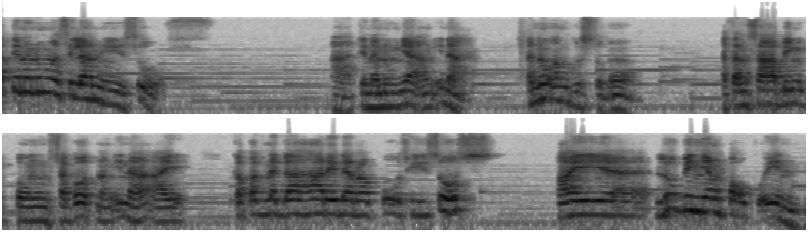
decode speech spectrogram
At tinanong nga sila ni Jesus. Ah, tinanong niya ang ina, ano ang gusto mo? At ang sabing pong sagot ng ina ay, kapag naghahari na raw po si Jesus, ay uh, lubin niyang paupuin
